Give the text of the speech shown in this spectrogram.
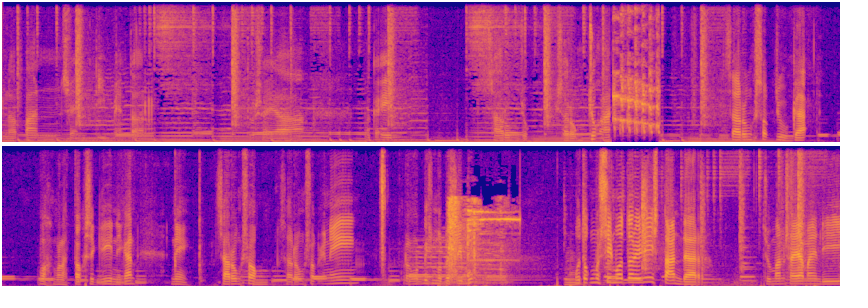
8 cm terus saya pakaiin sarung juk sarung juk ah. sarung shock juga. Wah malah toxic gini kan. Nih sarung shock sarung shock ini kurang lebih 15.000 untuk mesin motor ini standar. Cuman saya main di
